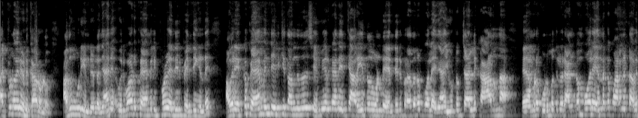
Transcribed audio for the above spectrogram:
മറ്റുള്ളവർ എടുക്കാറുള്ളൂ. അതും കൂടി ഉണ്ട് കേട്ടോ. ഞാൻ ഒരുപാട് ഫാമിലി ഇപ്പോഴും എന്റെ പെൻഡിങ് ഉണ്ട്. അവരെയൊക്കെ പേയ്മെന്റ് എനിക്ക് തന്നത് ഷെമീർ ഖാൻ എനിക്ക് അറിയുന്നത് കൊണ്ട് എന്റെ ഒരു ബ്രദർ പോലെ ഞാൻ യൂട്യൂബ് ചാനലിൽ കാണുന്ന നമ്മുടെ കുടുംബത്തിൽ ഒരു അംഗം പോലെ എന്നൊക്കെ പറഞ്ഞിട്ട് അവർ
